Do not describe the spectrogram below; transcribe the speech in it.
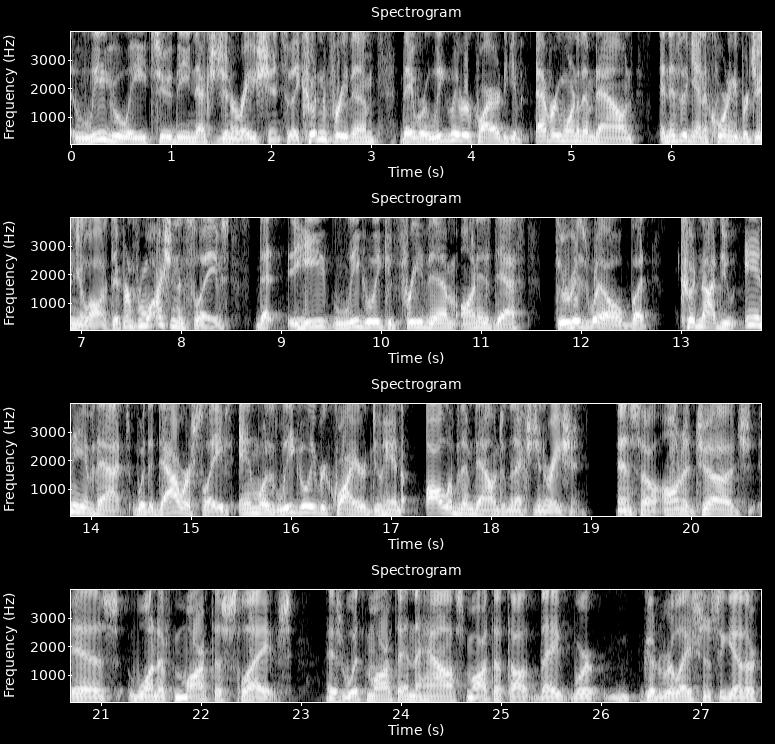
legally to the next generation. So they couldn't free them. They were legally required to give every one of them down. And this, is again, according to Virginia law, different from Washington slaves, that he legally could free them on his death through his will, but could not do any of that with the dower slaves and was legally required to hand all of them down to the next generation. And so Ona Judge is one of Martha's slaves, is with Martha in the house. Martha thought they were good relations together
